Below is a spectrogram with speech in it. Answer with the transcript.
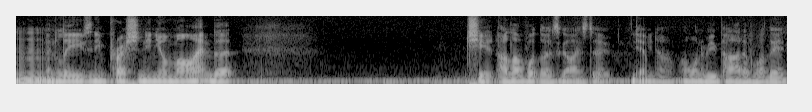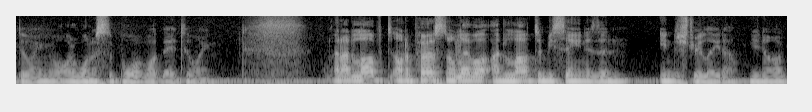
Mm. and leaves an impression in your mind that shit, I love what those guys do. Yep. You know, I want to be part of what they're doing or I want to support what they're doing. And I'd love, to, on a personal level, I'd love to be seen as an industry leader. You know,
